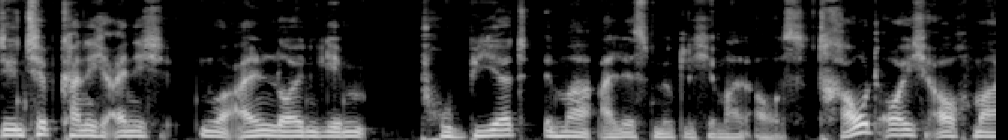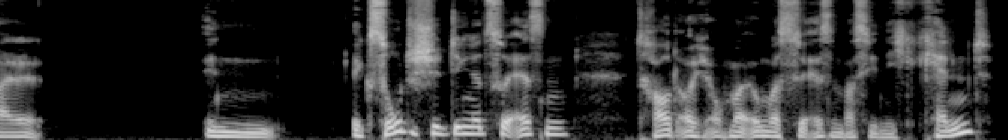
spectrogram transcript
den Tipp kann ich eigentlich nur allen Leuten geben. Probiert immer alles Mögliche mal aus. Traut euch auch mal in exotische Dinge zu essen. Traut euch auch mal irgendwas zu essen, was ihr nicht kennt,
